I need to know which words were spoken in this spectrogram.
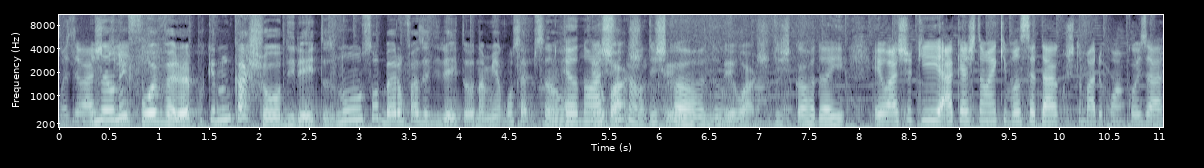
Mas eu acho Não, que. nem foi, velho. É porque não encaixou direito. Não souberam fazer direito, na minha concepção. Eu não acho, não. Discordo. Eu, eu acho. Discordo aí. Eu acho que a questão é que você tá acostumado com uma coisa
